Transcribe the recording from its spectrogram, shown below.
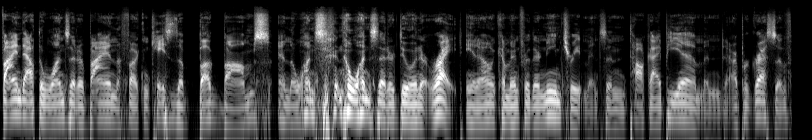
find out the ones that are buying the fucking cases of bug bombs and the ones and the ones that are doing it right. You know, and come in for their neem treatments and talk IPM and are progressive.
